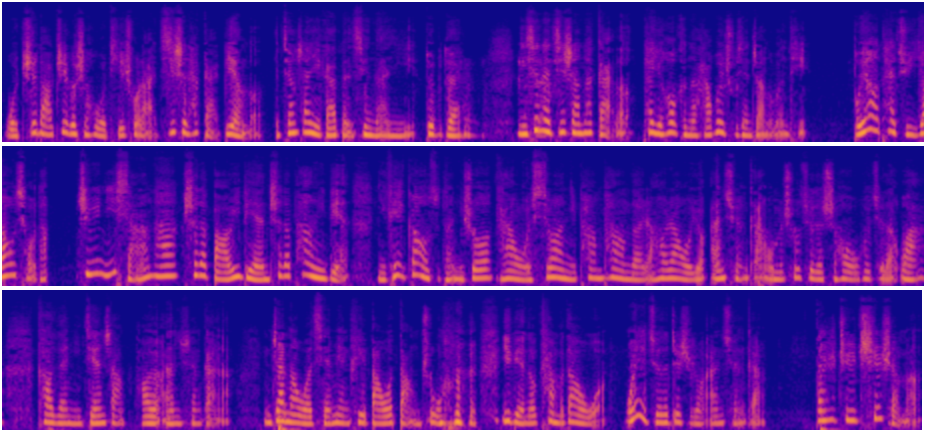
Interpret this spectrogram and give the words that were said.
我知道这个时候我提出来，即使他改变了，江山易改，本性难移，对不对？你现在即使让他改了，他以后可能还会出现这样的问题，不要太去要求他。至于你想让他吃的饱一点，吃的胖一点，你可以告诉他，你说，看，我希望你胖胖的，然后让我有安全感。我们出去的时候，我会觉得哇，靠在你肩上，好有安全感啊！你站到我前面，可以把我挡住，呵呵一点都看不到我。我也觉得这是种安全感。但是至于吃什么，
